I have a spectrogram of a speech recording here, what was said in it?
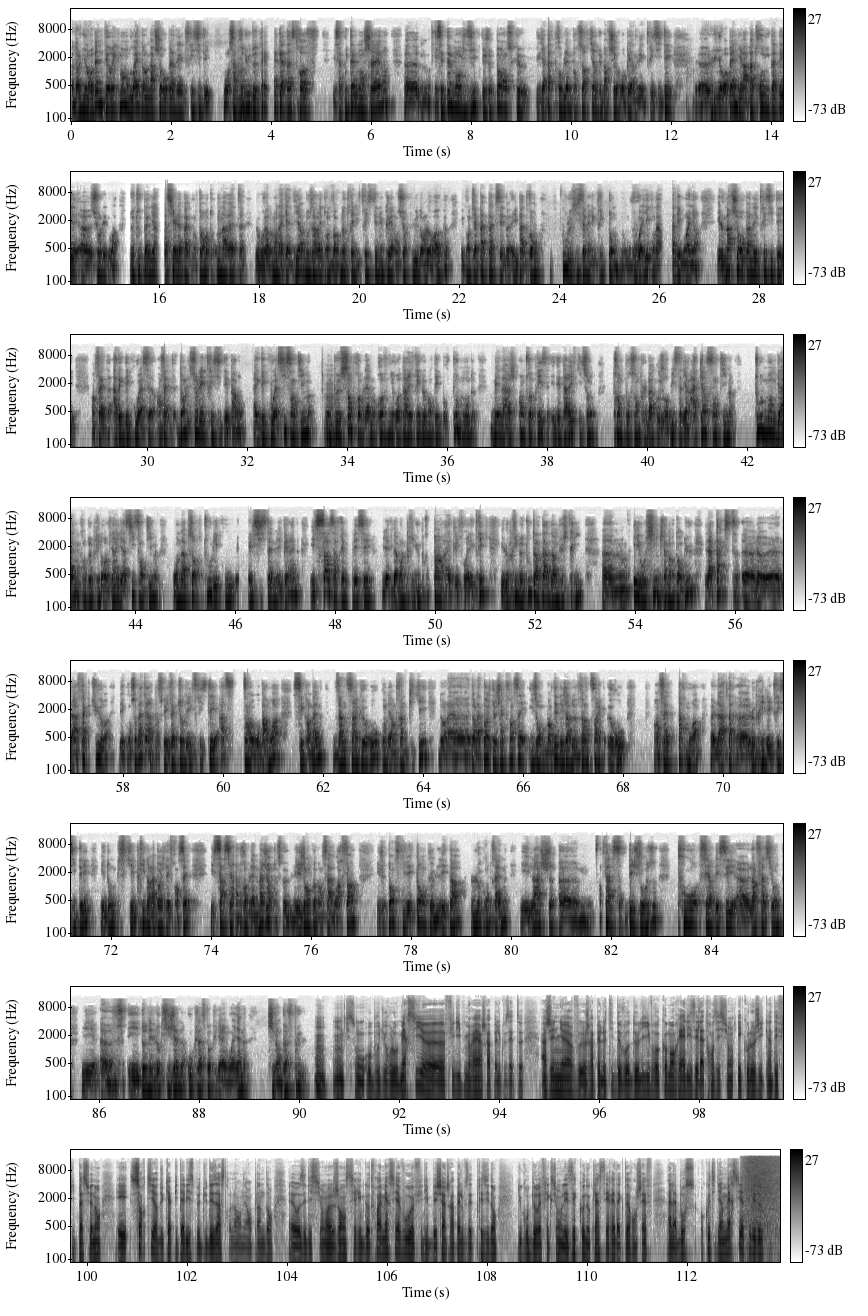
Dans l'Union européenne, théoriquement, on doit être dans le marché européen de l'électricité. Bon, ça produit de telles catastrophes et ça coûte tellement cher euh, et c'est tellement visible que je pense qu'il n'y a pas de problème pour sortir du marché européen de l'électricité. Euh, L'Union européenne n'ira pas trop nous taper euh, sur les doigts. De toute manière, si elle n'est pas contente, on arrête. Le gouvernement n'a qu'à dire nous arrêtons de vendre notre électricité nucléaire en surplus dans l'Europe et quand il n'y a pas de taxes et et pas de vent, tout le système électrique tombe. Donc vous voyez qu'on a des moyens. Et le marché européen de l'électricité, en fait, avec des coûts à, en fait, dans, sur l'électricité, pardon, avec des coûts à 6 centimes, on Mm. peut sans problème revenir aux tarifs réglementés pour tout le monde, ménages, entreprises, et des tarifs qui sont 30% plus bas qu'aujourd'hui, c'est-à-dire à 15 centimes. Tout le monde gagne quand le prix de revient est à 6 centimes. On absorbe tous les coûts et le système est pérenne. Et ça, ça ferait baisser, bien évidemment, le prix du pain avec les fours électriques et le prix de tout un tas d'industries. Euh, et aussi, bien entendu, la taxe, euh, la facture des consommateurs, parce que les factures d'électricité à 100 euros par mois, c'est quand même 25 euros qu'on est en train de piquer dans la, dans la poche de chaque Français. Ils ont augmenté déjà de 25 euros en fait par mois euh, euh, le prix de l'électricité et donc ce qui est pris dans la poche des Français. Et ça, c'est un problème majeur parce que les gens commencent à avoir faim. Et je pense qu'il est temps que l'État le comprenne et lâche, euh, fasse des choses pour faire baisser euh, l'inflation et, et donner de l'oxygène aux classes populaires et moyennes qui n'en peuvent plus. Hum, hum, qui sont au bout du rouleau. Merci euh, Philippe Murer. Je rappelle que vous êtes euh, ingénieur. Je rappelle le titre de vos deux livres Comment réaliser la transition écologique, un défi passionnant et sortir du capitalisme du désastre. Là, on est en plein dedans euh, aux éditions Jean-Cyril Godefroy. Et merci à vous Philippe Béchat. Je rappelle que vous êtes président du groupe de réflexion Les Éconoclastes et rédacteur en chef à la Bourse au quotidien. Merci à tous les deux.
